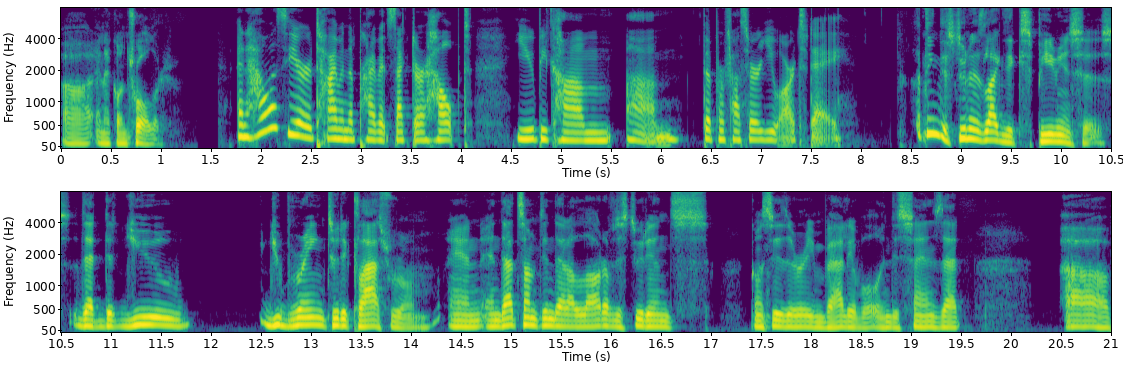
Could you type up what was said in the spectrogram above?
uh, and a controller. And how has your time in the private sector helped you become um, the professor you are today? I think the students like the experiences that, that you you bring to the classroom, and and that's something that a lot of the students consider invaluable in the sense that uh,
